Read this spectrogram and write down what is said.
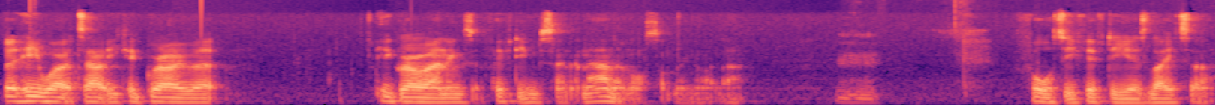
But he worked out he could grow at he grow earnings at 15% an annum or something like that. Mm-hmm. 40, 50 years later,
